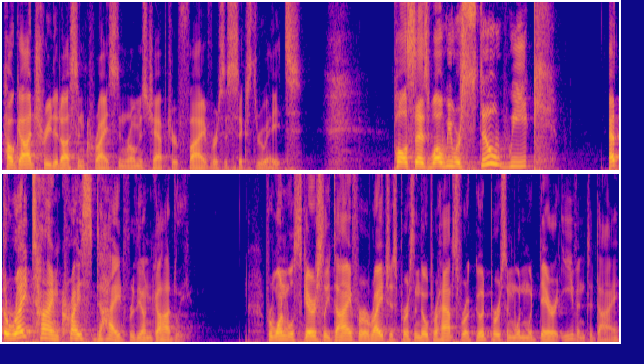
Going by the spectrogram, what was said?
how God treated us in Christ in Romans chapter 5, verses 6 through 8. Paul says, While we were still weak, at the right time, Christ died for the ungodly. For one will scarcely die for a righteous person, though perhaps for a good person one would dare even to die.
